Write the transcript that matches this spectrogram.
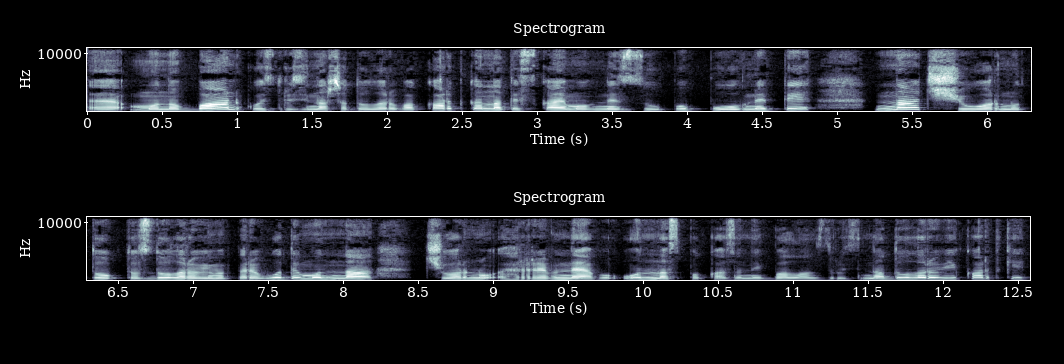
е, Монобанк. Ось, друзі, наша доларова картка. Натискаємо внизу поповнити на чорну. Тобто з доларової ми переводимо на чорну гривневу. Он у нас показаний баланс, друзі, на доларовій картці.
